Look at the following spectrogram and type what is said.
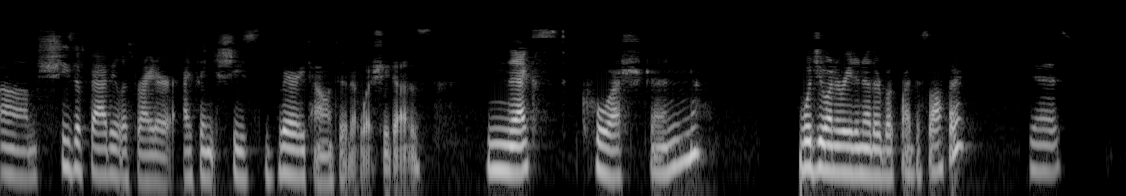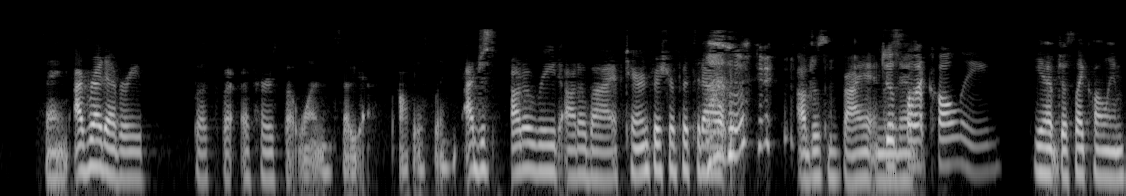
Um, she's a fabulous writer. I think she's very talented at what she does. Next question. Would you want to read another book by this author? Yes. Same. I've read every book but- of hers but one, so yes, obviously. I just auto read, auto buy. If Tarryn Fisher puts it out, I'll just buy it and Just read it. like Colleen. Yep, just like Colleen.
